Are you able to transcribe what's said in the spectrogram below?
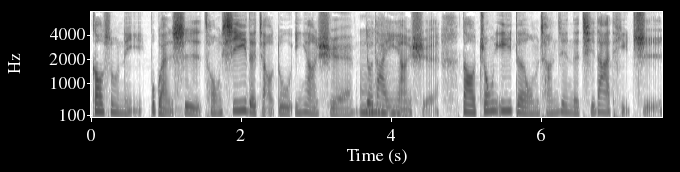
告诉你，不管是从西医的角度，营养学六大营养学，嗯、到中医的我们常见的七大体质，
